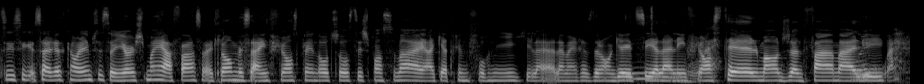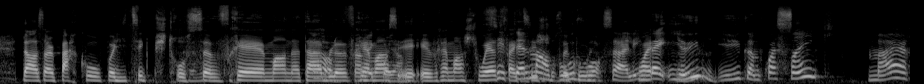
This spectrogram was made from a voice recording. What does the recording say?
sais, c'est- ça reste quand même, c'est ça. Il y a un chemin à faire, ça va être long, mais ça influence plein d'autres choses. Tu sais, je pense souvent à, à Catherine Fournier, qui est la, la mairesse de Longueuil. Tu sais, elle, elle influence tellement de jeunes femmes à aller ouais. Dans un parcours politique, puis je trouve ça vraiment notable. Ah, là. vraiment, c'est est vraiment chouette. c'est tellement beau de cool. voir ça aller. Ouais. Ben, il, y a eu, il y a eu comme quoi cinq mères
